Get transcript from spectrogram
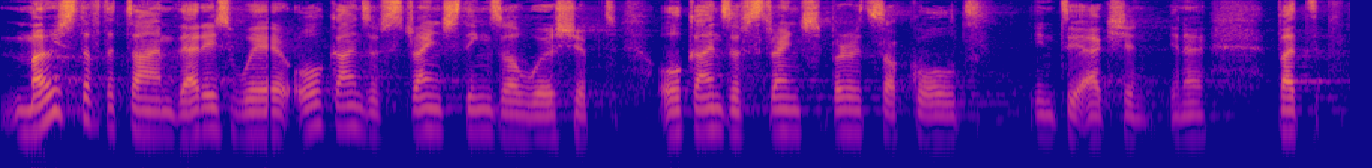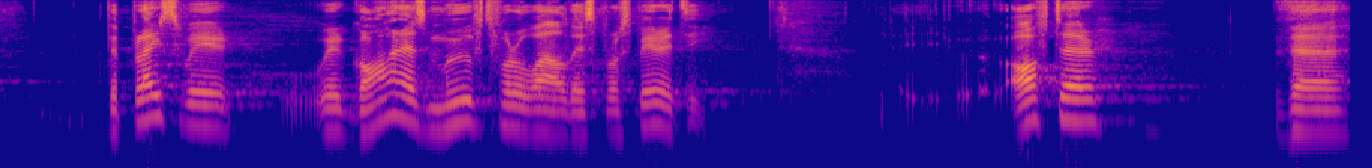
most of the time, that is where all kinds of strange things are worshipped, all kinds of strange spirits are called into action, you know. But the place where where God has moved for a while, there's prosperity. After the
